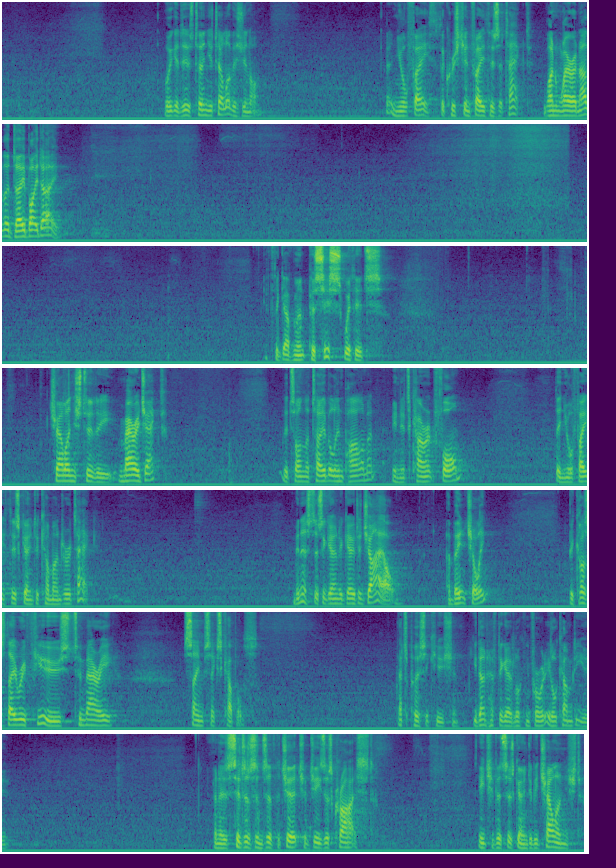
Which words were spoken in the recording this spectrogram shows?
All you can do is turn your television on. And your faith, the Christian faith, is attacked one way or another, day by day. The government persists with its challenge to the Marriage Act that's on the table in Parliament in its current form, then your faith is going to come under attack. Ministers are going to go to jail eventually because they refuse to marry same sex couples. That's persecution. You don't have to go looking for it, it'll come to you and as citizens of the Church of Jesus Christ, each of us is going to be challenged.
